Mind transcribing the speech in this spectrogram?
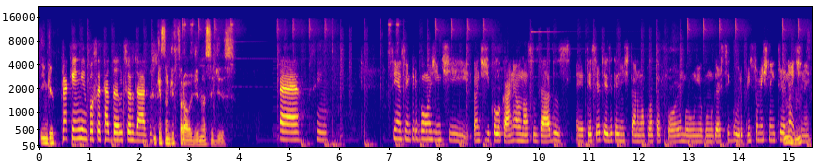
Que- Pra quem você tá dando seus dados. em questão de fraude, né, se diz. É, sim. Sim, é sempre bom a gente, antes de colocar né, os nossos dados, é, ter certeza que a gente está numa plataforma ou em algum lugar seguro, principalmente na internet, Uhum. né?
